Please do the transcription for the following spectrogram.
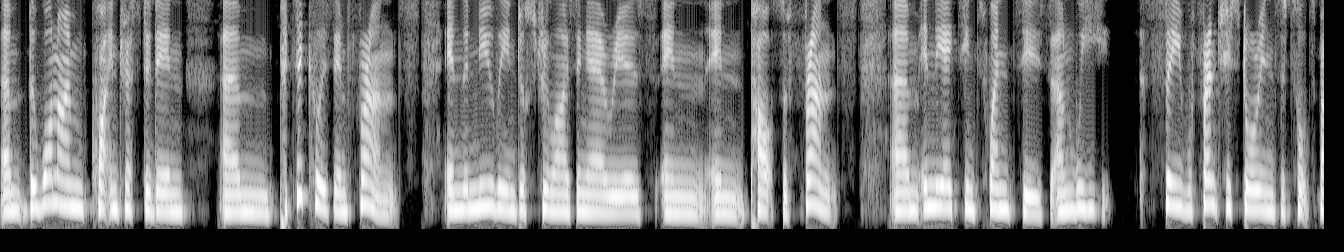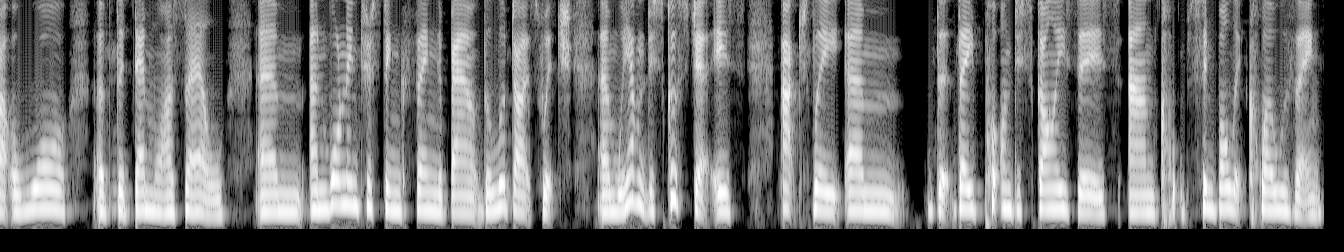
Um, the one I'm quite interested in, um, particularly, is in France, in the newly industrializing areas in in parts of France um, in the 1820s, and we see French historians have talked about a war of the demoiselles. Um, and one interesting thing about the Luddites, which um, we haven't discussed yet, is actually um, that they put on disguises and cl- symbolic clothing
